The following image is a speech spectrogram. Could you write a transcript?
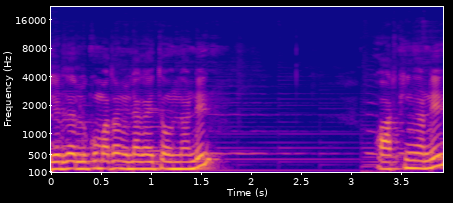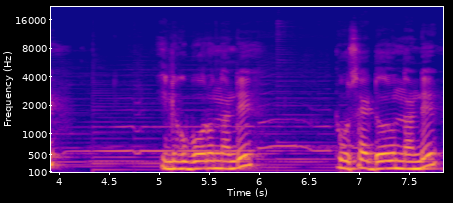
గేట్ దగ్గర లుక్ మాత్రం ఇలాగైతే ఉందండి. పార్కింగ్ అండి. ఇల్లుకు బోర్ ఉందండి. టూ సైడ్ డోర్ ఉందండి.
